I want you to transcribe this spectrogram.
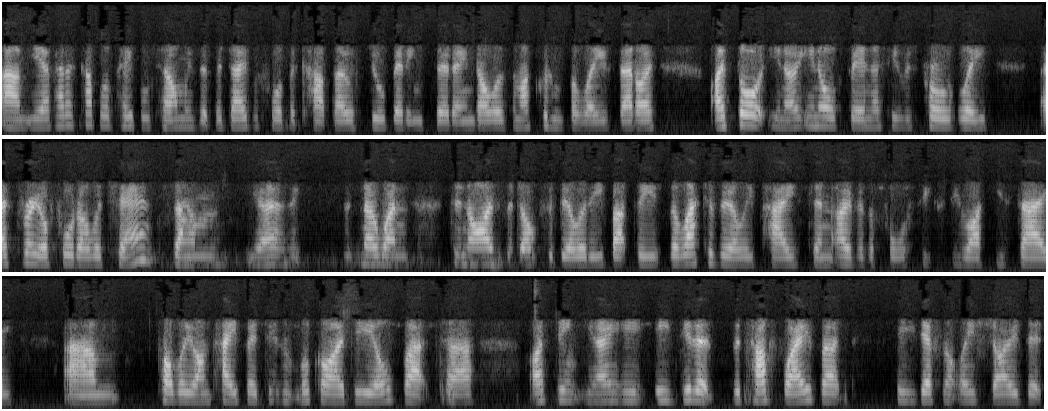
um, yeah, I've had a couple of people tell me that the day before the Cup they were still betting $13 and I couldn't believe that. I, I thought, you know, in all fairness, he was probably a three or four dollar chance. Um, yeah, no one denies the dog's ability, but the, the lack of early pace and over the 460, like you say, um, probably on paper didn't look ideal, but uh, I think you know he, he did it the tough way, but he definitely showed that,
